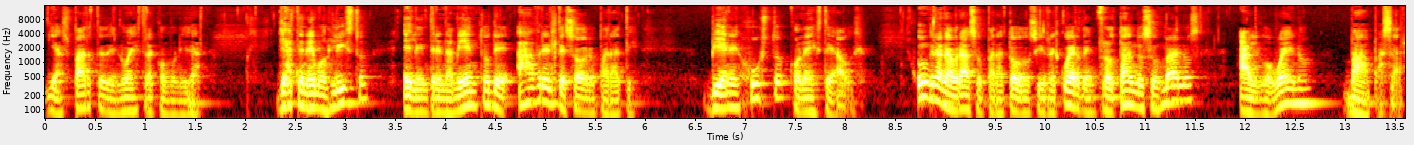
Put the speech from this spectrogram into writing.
y haz parte de nuestra comunidad. Ya tenemos listo el entrenamiento de Abre el Tesoro para ti. Viene justo con este audio. Un gran abrazo para todos y recuerden, frotando sus manos, algo bueno va a pasar.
